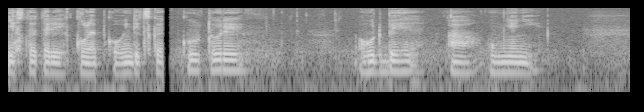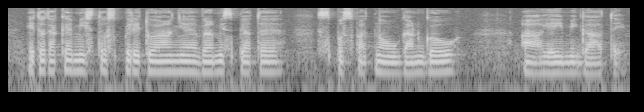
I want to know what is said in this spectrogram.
Město je tedy kolebkou indické kultury, hudby a umění. Je to také místo spirituálně velmi spjaté s posvatnou Gangou a jejími gáty.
